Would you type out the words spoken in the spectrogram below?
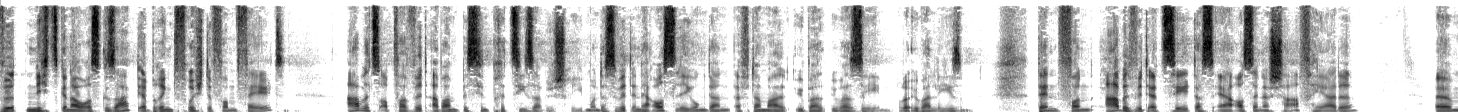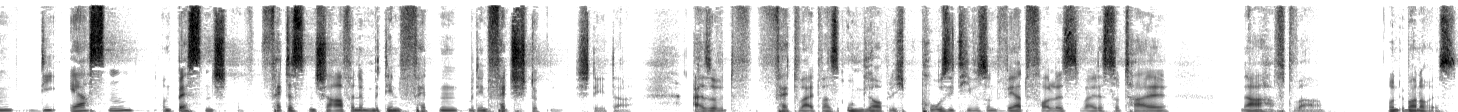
wird nichts genaueres gesagt. Er bringt Früchte vom Feld, Abels Opfer wird aber ein bisschen präziser beschrieben und das wird in der Auslegung dann öfter mal über, übersehen oder überlesen. Denn von Abel wird erzählt, dass er aus seiner Schafherde ähm, die ersten und besten, fettesten Schafe nimmt mit den fetten, mit den Fettstücken, steht da. Also Fett war etwas unglaublich Positives und Wertvolles, weil es total nahrhaft war und immer noch ist.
